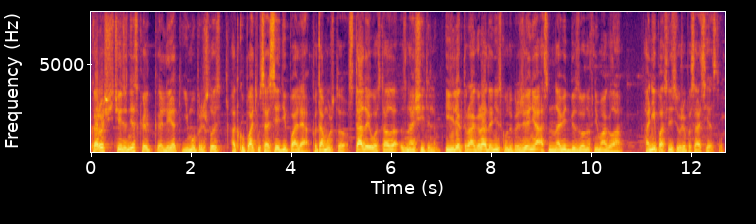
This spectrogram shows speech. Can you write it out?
Короче, через несколько лет ему пришлось откупать у соседей поля, потому что стадо его стало значительным, и электроограда низкого напряжения остановить бизонов не могла. Они паслись уже по соседству.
